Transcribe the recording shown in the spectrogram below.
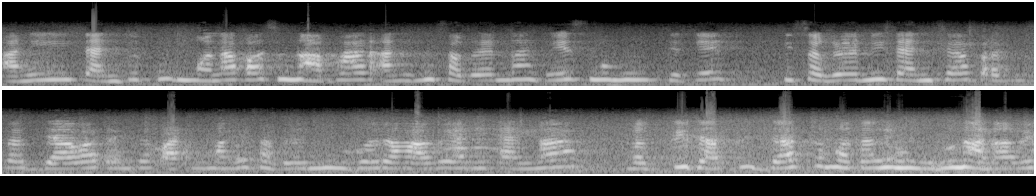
आणि त्यांचे खूप मनापासून आभार आणि मी सगळ्यांना हेच म्हणून देते की सगळ्यांनी त्यांच्या प्रतिसाद द्यावा त्यांच्या पाठीमागे सगळ्यांनी उभं राहावे आणि त्यांना नक्की जास्तीत जास्त मताने निवडून आणावे.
